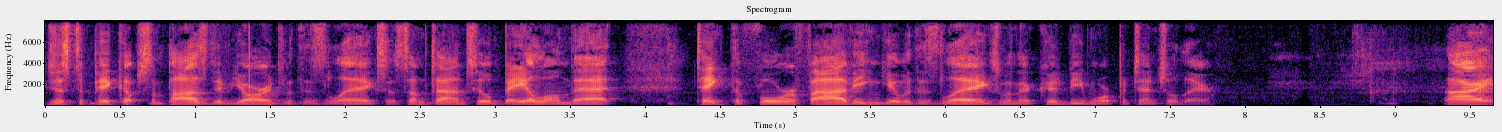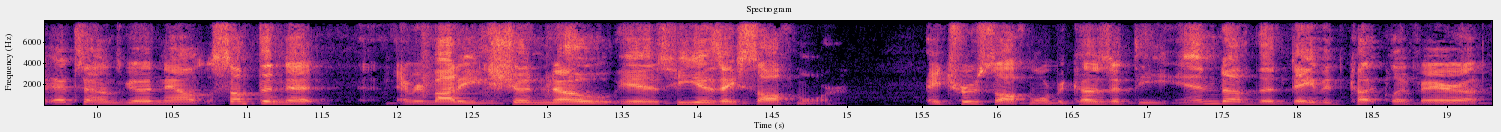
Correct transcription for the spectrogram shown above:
just to pick up some positive yards with his legs. So sometimes he'll bail on that, take the four or five he can get with his legs when there could be more potential there. All right, that sounds good. Now, something that everybody should know is he is a sophomore, a true sophomore, because at the end of the David Cutcliffe era,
